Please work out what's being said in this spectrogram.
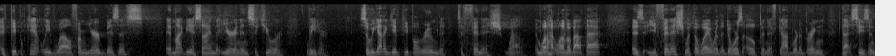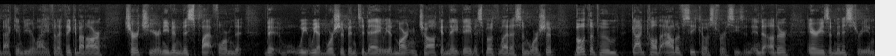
if people can't leave well from your business, it might be a sign that you're an insecure leader. So we got to give people room to, to finish well. And what I love about that is you finish with the way where the doors open if God were to bring that season back into your life. And I think about our church here and even this platform that, that we, we had worship in today. We had Martin Chalk and Nate Davis both led us in worship, both of whom God called out of Seacoast for a season into other areas of ministry. And,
